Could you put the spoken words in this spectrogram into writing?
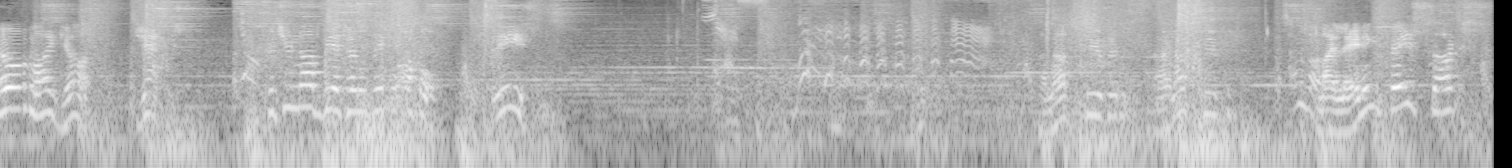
Oh my god. Jax! Could you not be a total dick waffle? Please! Yes. I'm not stupid. I'm not stupid. Son of a- My laning phase sucks.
